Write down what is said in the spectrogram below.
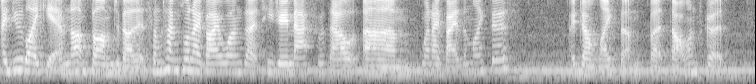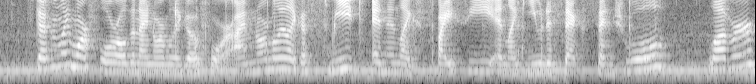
I do like it. I'm not bummed about it. Sometimes when I buy ones at TJ Maxx without, um, when I buy them like this, I don't like them, but that one's good. It's definitely more floral than I normally go for. I'm normally like a sweet and then like spicy and like unisex sensual lover.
